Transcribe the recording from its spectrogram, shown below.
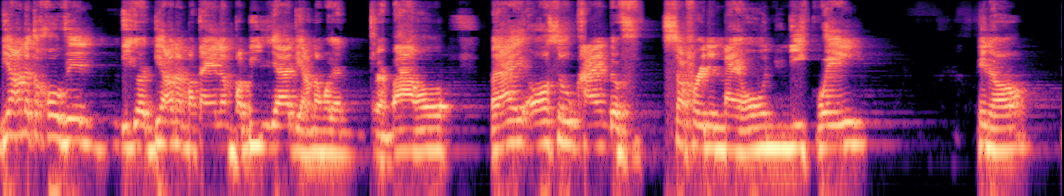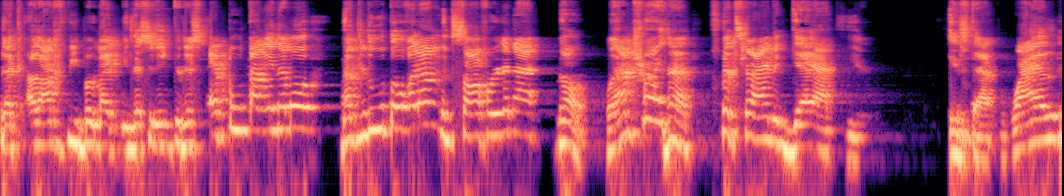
beyond ako nagka-COVID, di, di ako namatay ng pamilya, di ako nawalan trabaho, but I also kind of suffered in my own unique way. You know, like a lot of people might be listening to this, eh putang ina mo, nagluto ka lang, nag-suffer ka na. No, what I'm trying to, trying to get at here is that while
